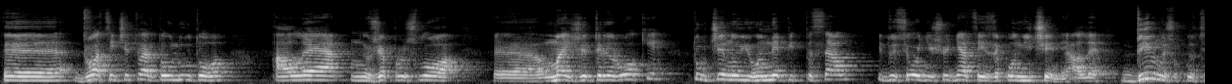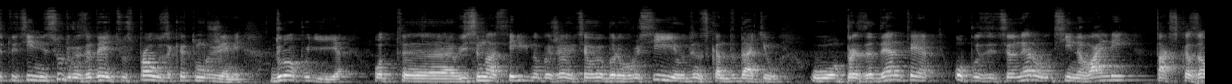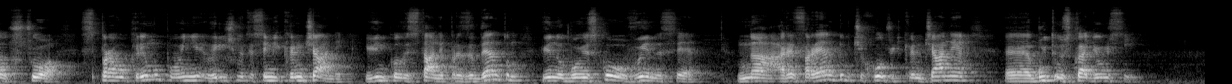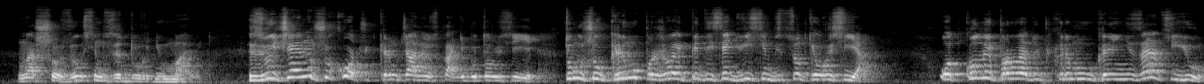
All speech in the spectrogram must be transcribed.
е, 24 лютого, але вже пройшло е, майже три роки. Турчинов його не підписав. І до сьогоднішнього дня цей закон не чинний. Але дивно, що Конституційний суд розглядає цю справу в закритому режимі. Друга подія. От е, 18 рік наближаються вибори в Росії. Один з кандидатів у президенти, опозиціонер Олексій Навальний, так сказав, що справу Криму повинні вирішувати самі кримчани. І він, коли стане президентом, він обов'язково винесе на референдум, чи хочуть кримчани е, бути у складі Росії. На що зовсім за дурнів мають? Звичайно, що хочуть кримчани у складі бути Росії, тому що в Криму проживає 58% росіян. От коли проведуть в Криму українізацію,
